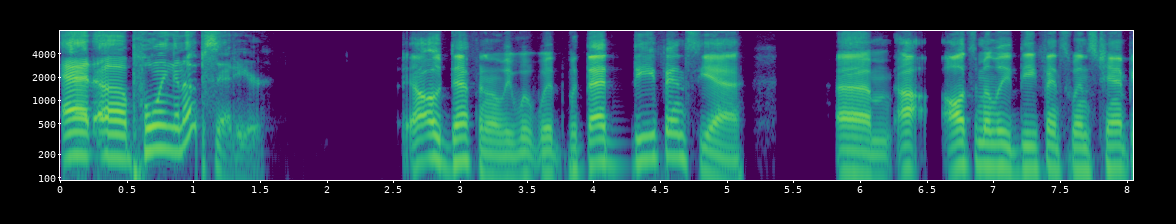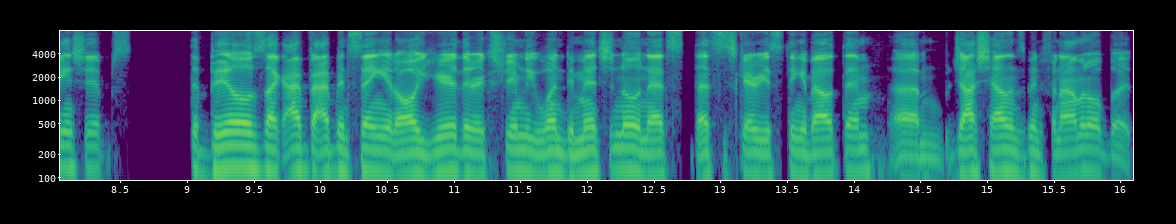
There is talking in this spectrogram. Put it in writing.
at uh pulling an upset here. Oh, definitely. With with, with that defense, yeah. Um, uh, ultimately, defense wins championships. The Bills, like I've I've been saying it all year, they're extremely one dimensional, and that's that's the scariest thing about them. Um, Josh Allen's been phenomenal, but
